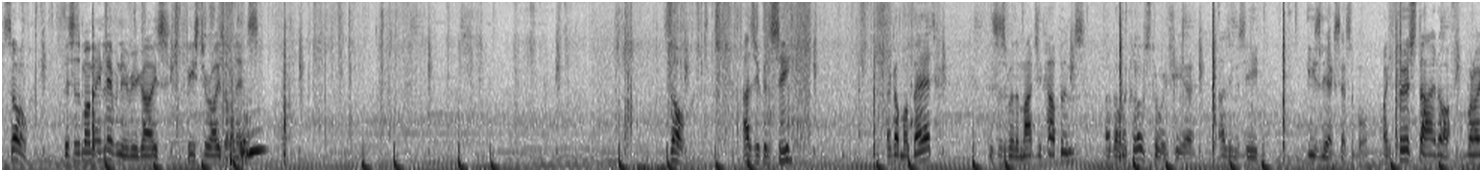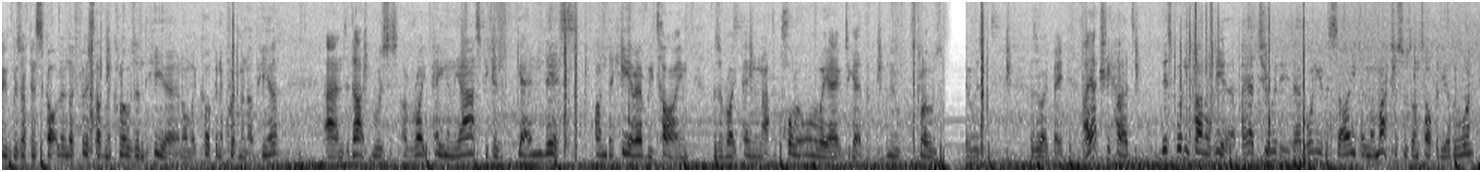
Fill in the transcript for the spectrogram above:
So, this is my main living area, guys. Feast your eyes on this. So, as you can see, I got my bed. This is where the magic happens. I've got my clothes storage here. As you can see, easily accessible. I first started off, when I was up in Scotland, I first had my clothes under here and all my cooking equipment up here. And that was a right pain in the ass because getting this under here every time was a right pain and I had to pull it all the way out to get the new clothes. It was, it was a right pain. I actually had this wooden panel here, I had two of these. I had one on either side and my mattress was on top of the other one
